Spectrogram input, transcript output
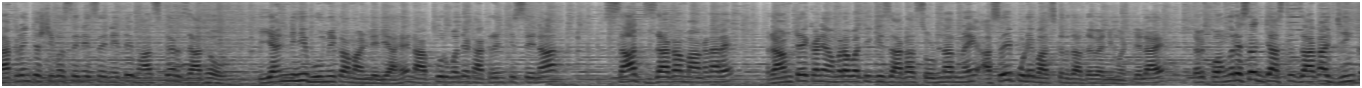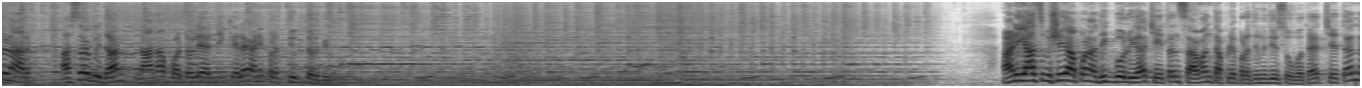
ठाकरेंच्या शिवसेनेचे नेते भास्कर जाधव यांनी ही भूमिका मांडलेली आहे. नागपूरमध्ये ठाकरेंची सेना सात जागा मागणार आहे. रामटेक आणि अमरावती की जागा सोडणार नाही असंही पुढे भास्कर जाधव यांनी म्हटलेलं आहे. तर काँग्रेसच जास्त जागा जिंकणार असं विधान नाना पटोले यांनी केलंय आणि प्रत्युत्तर दिलं. आणि याच विषयी आपण अधिक बोलूया. चेतन सावंत आपले प्रतिनिधी सोबत आहेत. चेतन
